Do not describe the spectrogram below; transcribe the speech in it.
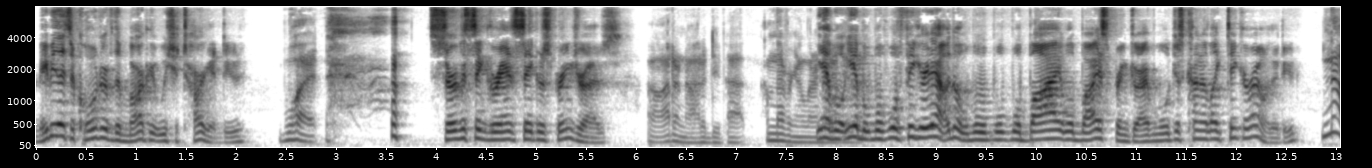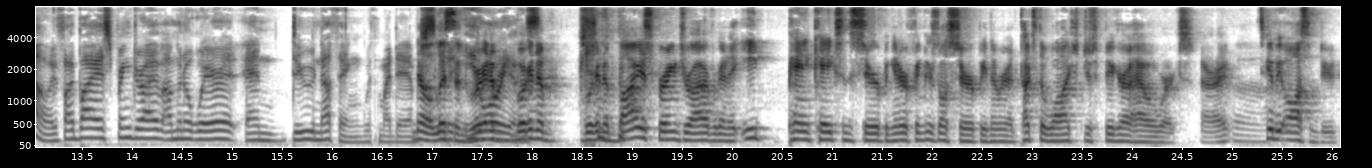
Maybe that's a corner of the market we should target, dude. What? Servicing Grand Seiko spring drives. Oh, I don't know how to do that. I'm never gonna learn. Yeah, well, yeah, but we'll, we'll figure it out. No, we'll, we'll, we'll buy we'll buy a spring drive and we'll just kind of like tinker around with it, dude. no. If I buy a spring drive, I'm gonna wear it and do nothing with my damn. No, listen, gonna we're gonna Oreos. we're gonna we're gonna buy a spring drive. We're gonna eat pancakes and syrup and get our fingers all syrupy. And then we're gonna touch the watch and just figure out how it works. All right, uh, it's gonna be awesome, dude.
